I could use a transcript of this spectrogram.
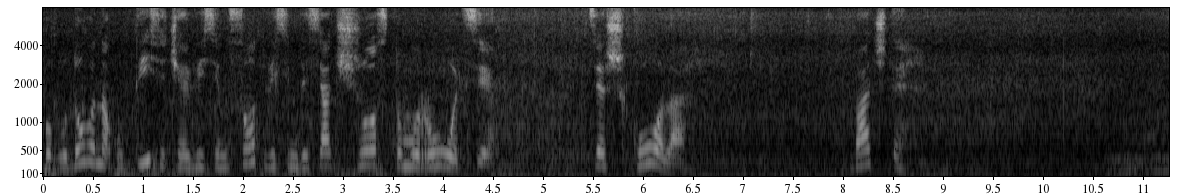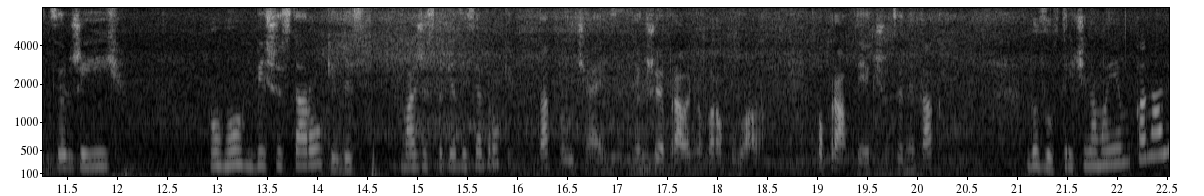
побудована у 1886 році. Це школа. Бачите? Це вже їй ого, більше 100 років, десь майже 150 років. Так виходить, якщо я правильно порахувала. Поправте, якщо це не так. До зустрічі на моєму каналі.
